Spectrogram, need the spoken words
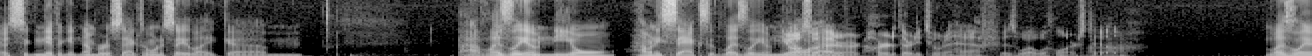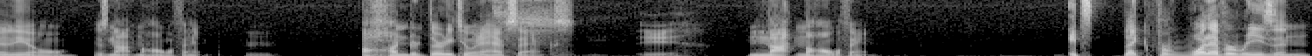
a significant number of sacks. I want to say like um, uh, Leslie O'Neal. How many sacks did Leslie O'Neal? he also have? had 132 and a half as well with Lawrence Taylor. Leslie O'Neal is not in the Hall of Fame. Hmm. 132 and a half sacks. Yeah. Not in the Hall of Fame. It's like for whatever reason,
